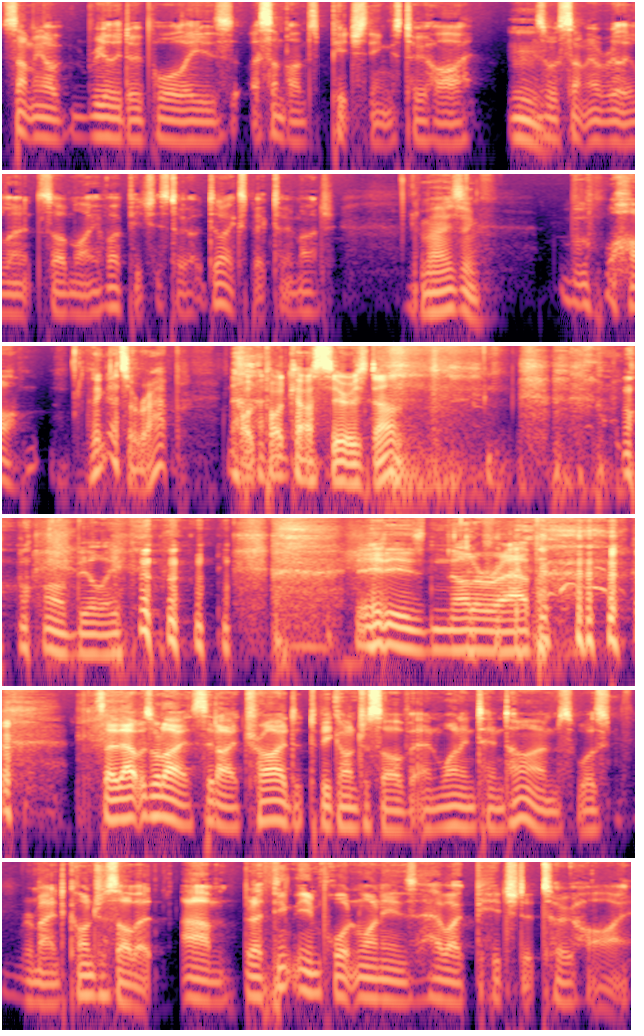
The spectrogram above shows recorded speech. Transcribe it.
something I really do poorly is I sometimes pitch things too high. Mm. This was something I really learnt. So I'm like, if I pitch this too high, did I expect too much? Amazing. Oh, I think that's a wrap. Pod- podcast series done. oh Billy. it is not a wrap. so that was what I said I tried to be conscious of and one in ten times was remained conscious of it. Um, but I think the important one is have I pitched it too high?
